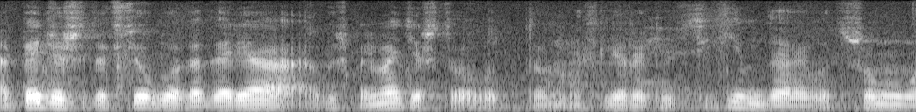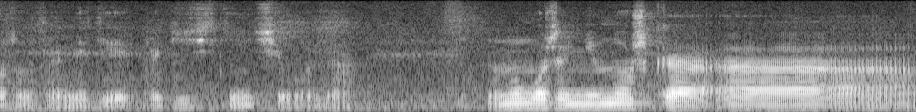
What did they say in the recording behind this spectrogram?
Опять же, это все благодаря, вы же понимаете, что вот там мы с Лерой тут сидим, да, и вот что мы можем с вами сделать? Практически ничего, да. Но мы можем немножко а,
